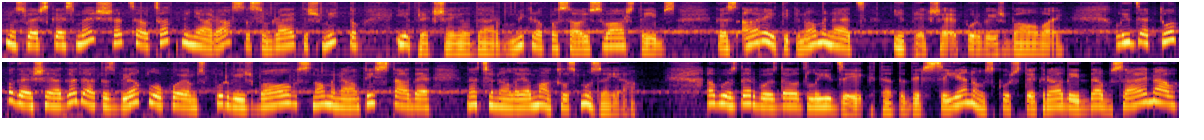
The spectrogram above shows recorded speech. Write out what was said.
Atmosfēriskais mežs atcauc atmiņā Rasas un Raita Šmitu iepriekšējo darbu Mikropasauļu svārstības, kas arī tika nominēts iepriekšējai Purvīšu balvai. Līdz ar to pagājušajā gadā tas bija aplūkojams Purvīšu balvas nominantu izstādē Nacionālajā Mākslas muzejā. Abos darbos daudz līdzīgi. Tā tad ir siena, uz kuras tiek rādīta dabas ainava,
